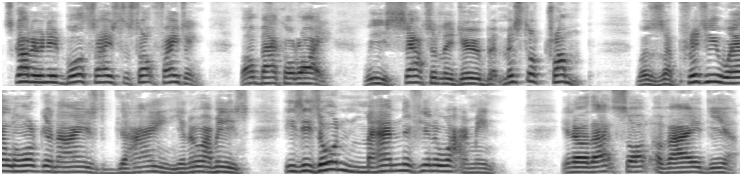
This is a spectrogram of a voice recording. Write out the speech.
Scotty, we need both sides to stop fighting. Bob McElroy, we certainly do. But Mr. Trump was a pretty well organized guy. You know, I mean, he's, he's his own man, if you know what I mean. You know, that sort of idea.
